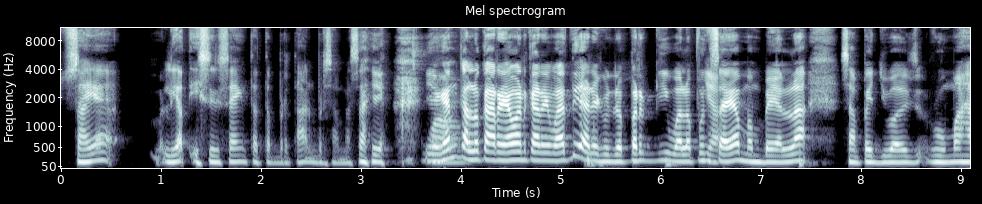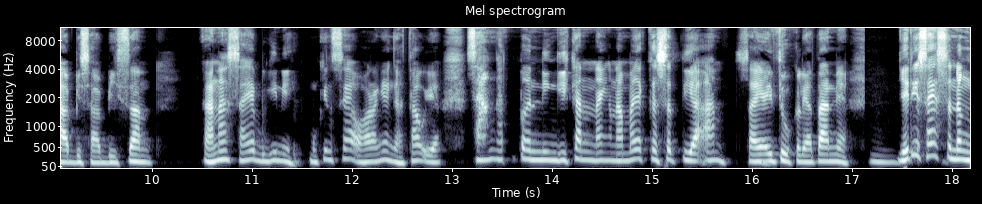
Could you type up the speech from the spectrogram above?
saya lihat istri saya yang tetap bertahan bersama saya. Ya Wow. kan kalau karyawan karyawati ada yang udah pergi walaupun Ya. saya membela sampai jual rumah habis-habisan. Karena saya begini, mungkin saya orangnya nggak tahu ya, sangat meninggikan yang namanya kesetiaan saya itu kelihatannya. Hmm. Jadi saya seneng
